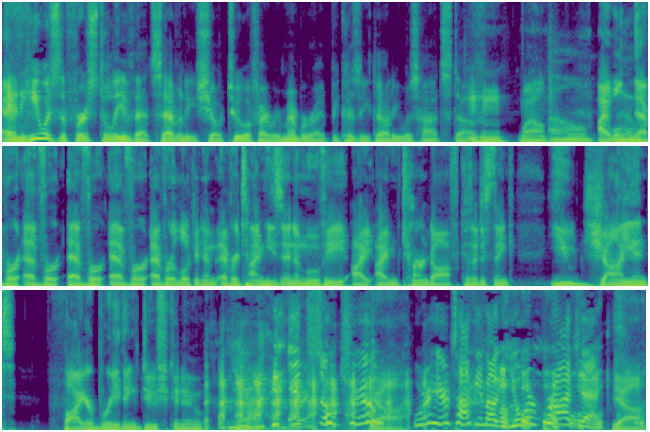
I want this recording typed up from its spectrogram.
and he was the first to leave that 70s show too if i remember right because he thought he was hot stuff mm-hmm. well Oh, I will never ever ever ever ever look at him. Every time he's in a movie, I, I'm turned off because I just think you giant fire breathing douche canoe. it's so true. Yeah. We're here talking about your project. Yeah.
